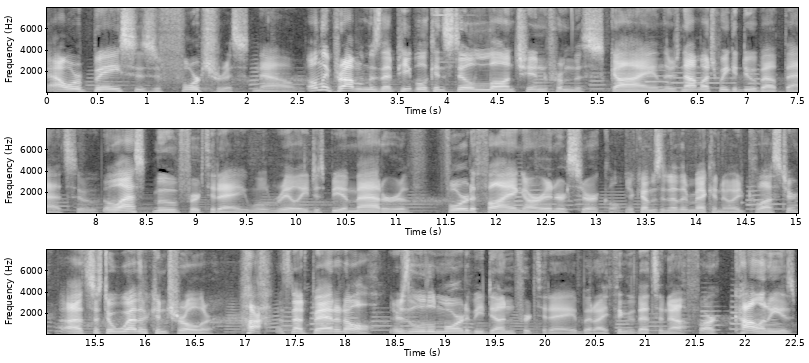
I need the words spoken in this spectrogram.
Our base is a fortress now. Only problem is that people can still launch in from the sky, and there's not much we can do about that, so the last move for today will really just be a matter of fortifying our inner circle. Here comes another mechanoid cluster. Uh, it's just a weather controller. Ha! That's not bad at all. There's a little more to be done for today, but I think that that's enough. Our colony is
